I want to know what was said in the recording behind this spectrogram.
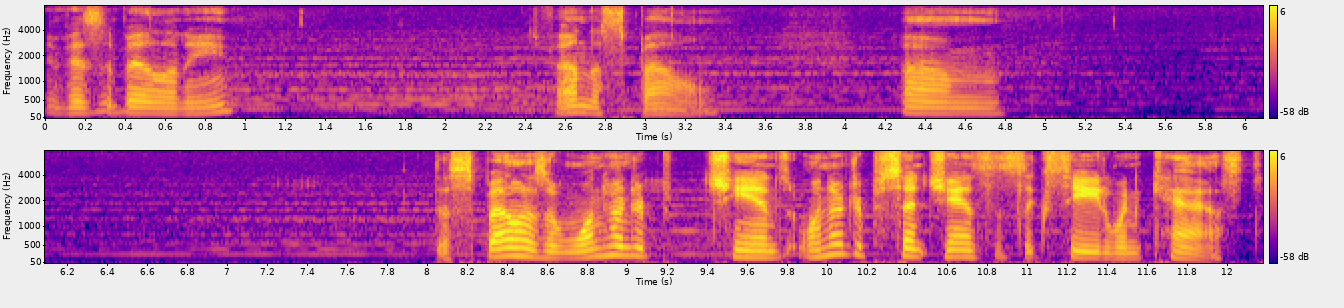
Invisibility. Found a spell. Um, the spell has a 100 chance, 100% chance to succeed when cast,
